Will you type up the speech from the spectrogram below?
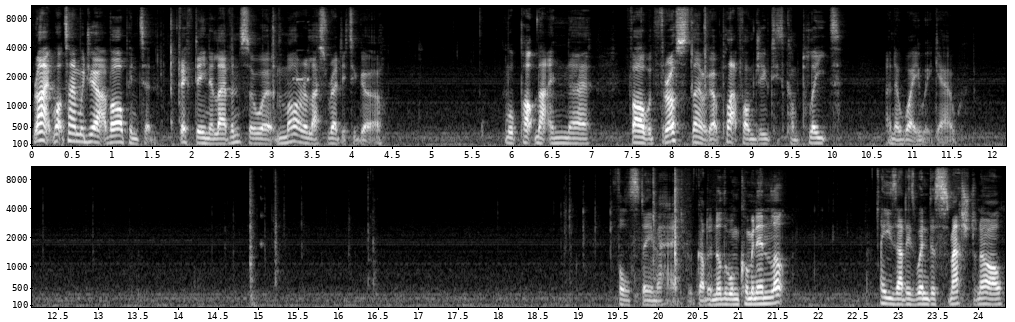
Right, what time would you out of Orpington? 15.11, so we're more or less ready to go. We'll pop that in uh, forward thrust. There we go. Platform duties complete. And away we go. Full steam ahead. We've got another one coming in, look. He's had his windows smashed and all.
